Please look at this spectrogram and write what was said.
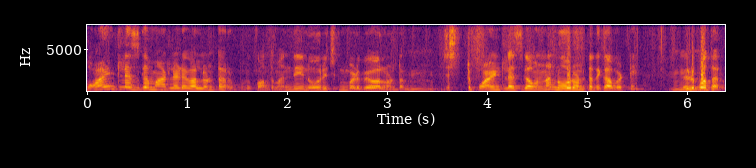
పాయింట్లెస్గా మాట్లాడే వాళ్ళు ఉంటారు. ఇప్పుడు కొంతమంది నోరిచ్చుకుని పడిపోయే వాళ్ళు ఉంటారు. జస్ట్ పాయింట్లెస్గా ఉన్న నోరు ఉంటుంది కాబట్టి వెళ్ళిపోతారు.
